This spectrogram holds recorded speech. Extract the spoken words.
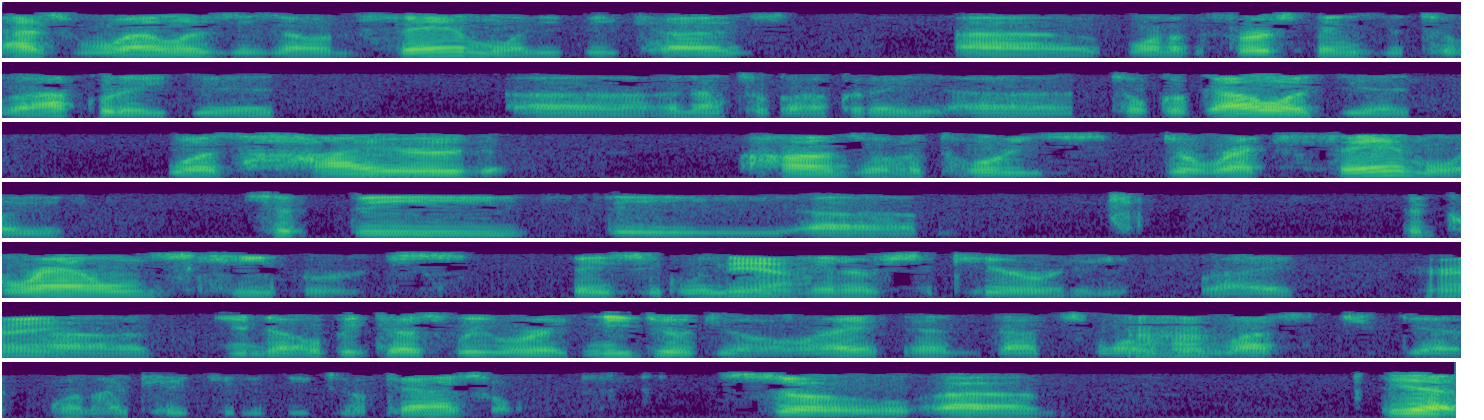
as well as his own family, because uh, one of the first things that Togakure did, uh, not Togakure, uh, Tokugawa did, was hired mm-hmm. Hanzo Hattori's direct family to be the uh, the groundskeepers, basically yeah. the inner security, right? Right. Uh, you know, because we were at Nijojo, right? And that's one uh-huh. of the lessons you get when I take you to Nijo Castle. So, um, yeah,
